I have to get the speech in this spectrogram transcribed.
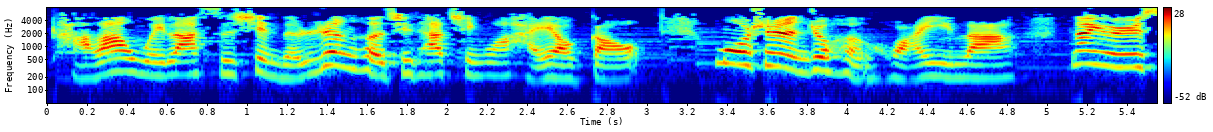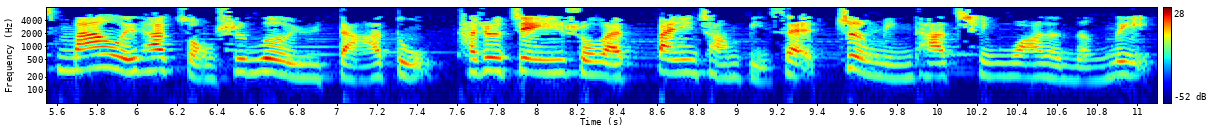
卡拉维拉斯县的任何其他青蛙还要高。陌生人就很怀疑啦。那由于 Smiley 他总是乐于打赌，他就建议说来办一场比赛，证明他青蛙的能力。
